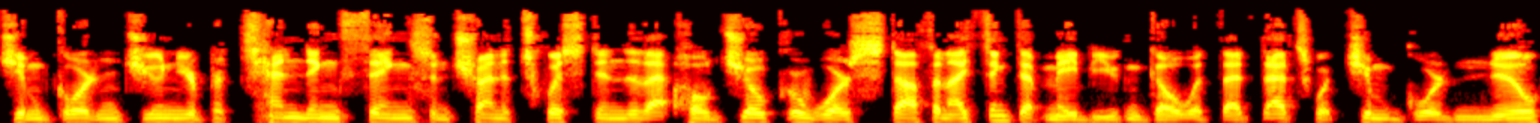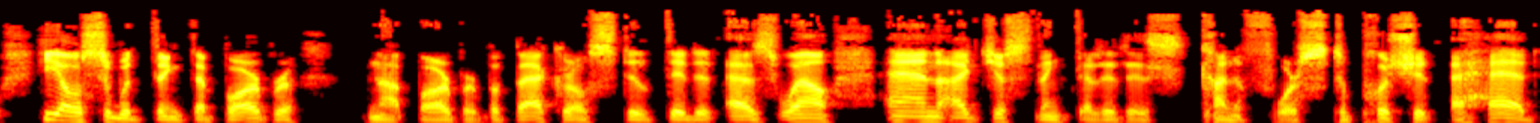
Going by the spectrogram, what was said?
Jim Gordon Jr. pretending things and trying to twist into that whole Joker War stuff. And I think that maybe you can go with that. That's what Jim Gordon knew. He also would think that Barbara, not Barbara, but Batgirl still did it as well. And I just think that it is kind of forced to push it ahead.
